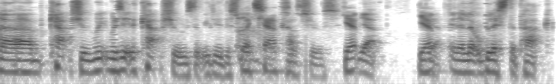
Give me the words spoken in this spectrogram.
no, um, capsule was it the capsules that we do? The sweat capsules. capsules. Yep. Yeah. Yep. Yeah, in a little blister pack.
